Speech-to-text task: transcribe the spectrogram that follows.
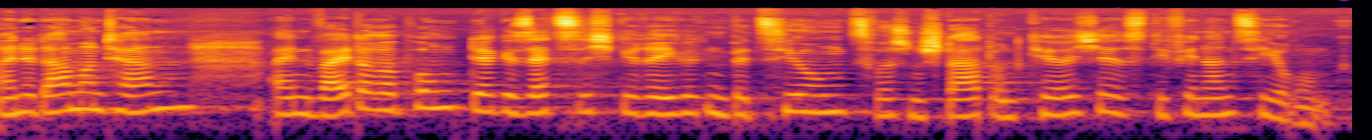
Meine Damen und Herren, ein weiterer Punkt der gesetzlich geregelten Beziehung zwischen Staat und Kirche ist die Finanzierung.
